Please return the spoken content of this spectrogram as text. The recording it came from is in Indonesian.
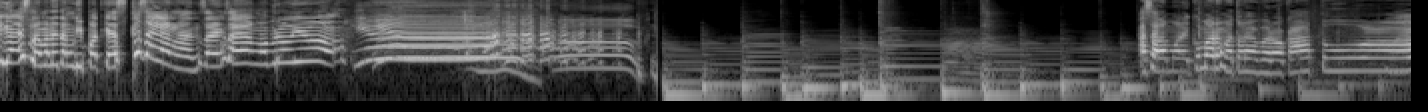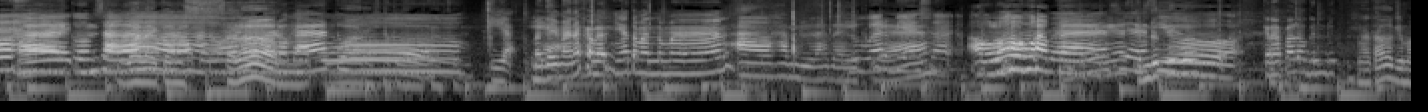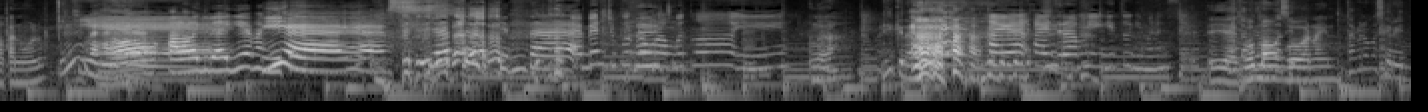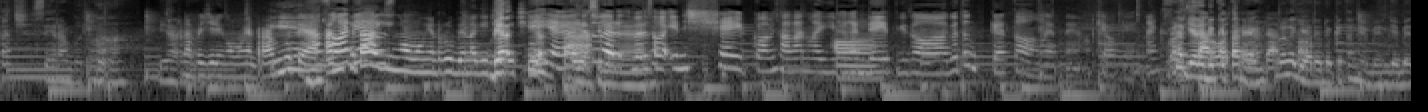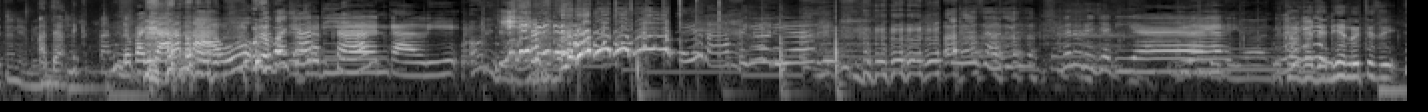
Hai guys, selamat datang di podcast kesayangan. Sayang-sayang ngobrol yuk. Assalamualaikum warahmatullahi wabarakatuh. Waalaikumsalam Waalaikumsalam. warahmatullahi wabarakatuh. Warahmatullahi Iya, bagaimana kabarnya teman-teman? Alhamdulillah baik Luar ya. biasa. Allahu Akbar. Yes, Ya, gua. Kenapa lo gendut? nggak tahu lagi makan mulu bahaya. Oh, kalau lagi bahagia emang gitu Iya, ya. iya. Jatuh cinta. Eh Ben cukur dong rambut lo. Ih. enggak Dia kenapa? Kayak kayak jerami gitu gimana sih? iya Eh, gue lo mau gue warnain Tapi lo masih retouch si rambut lo. Heeh. Biar Kenapa jadi ngomongin rambut Iya, ya? Kan soalnya kita lagi ngomongin Ruben lagi Biar- jatuh cinta. Iya, iya itu baru baru soal in shape kalau misalkan lagi Oh. ngedate gitu loh. Gue tuh gatel ngeliatnya. Oke oke, next. Lo lagi ada deketan ya? Lo lagi ada deketan ya, Ben? Gebetan ya, Ben? ada Deketan. Udah pacaran tahu. Udah pacaran kan? Jadian kali. Oh, udah jadi. Samping lo dia. Ruben udah jadian. ya. Jadian. kalau nggak jadian lucu sih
